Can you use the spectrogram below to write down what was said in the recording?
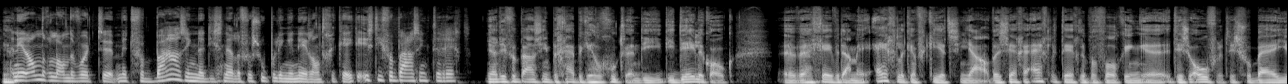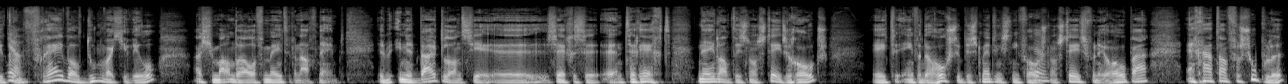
En in andere landen wordt uh, met verbazing naar die snelle versoepeling in Nederland gekeken. Is die verbazing terecht? Ja, die verbazing begrijp ik heel goed en die, die deel ik ook. Uh, wij geven daarmee eigenlijk een verkeerd signaal. We zeggen eigenlijk tegen de bevolking: uh, het is over, het is voorbij. Je ja. kunt vrijwel doen wat je wil als je maar anderhalve meter in acht neemt. In het buitenland zeggen ze, en terecht, Nederland is nog steeds rood heeft een van de hoogste besmettingsniveaus ja. nog steeds van Europa. En gaat dan versoepelen,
